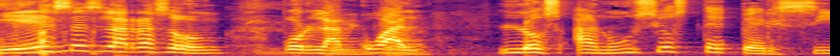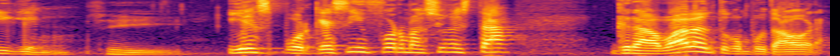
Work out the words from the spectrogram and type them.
y esa es la razón por la cual los anuncios te persiguen. Y es porque esa información está grabada en tu computadora.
